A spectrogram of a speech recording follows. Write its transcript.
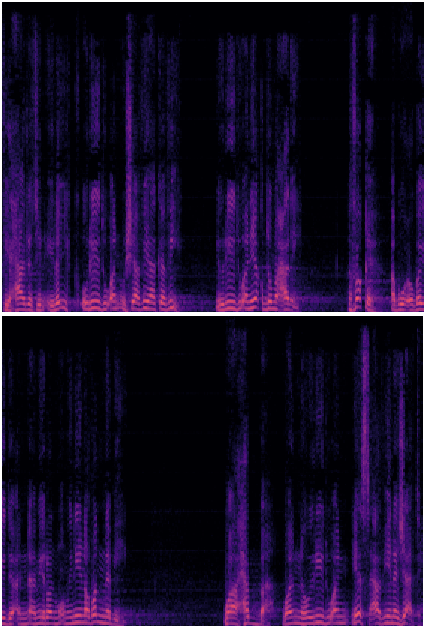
في حاجة إليك. أريد أن أشافهك فيه. يريد أن يقدم عليه. ففقه أبو عبيدة أن أمير المؤمنين ظن به. وأحبه وأنه يريد أن يسعى في نجاته.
